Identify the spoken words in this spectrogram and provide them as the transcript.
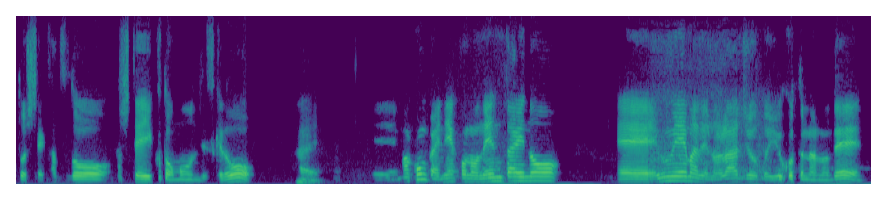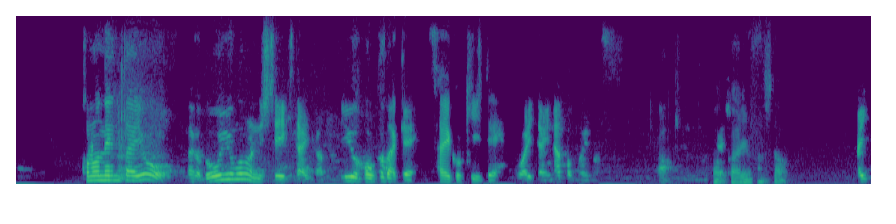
として活動していくと思うんですけど、はい。えーまあ、今回ね、この年体の、えー運営までのラジオということなので、この年体をなんかどういうものにしていきたいかっていう抱負だけ最後聞いて終わりたいなと思います。わかりました。はい。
